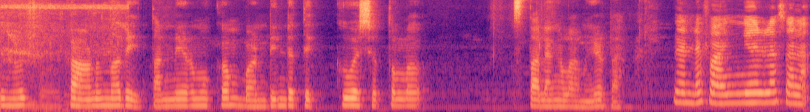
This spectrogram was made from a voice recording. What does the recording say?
നിങ്ങൾ കാണുന്നതേ തണ്ണീർമുക്കം ബണ്ടിന്റെ തെക്ക് വശത്തുള്ള സ്ഥലങ്ങളാണ് കേട്ടോ. നല്ല ഭംഗിയുള്ള സ്ഥലം.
